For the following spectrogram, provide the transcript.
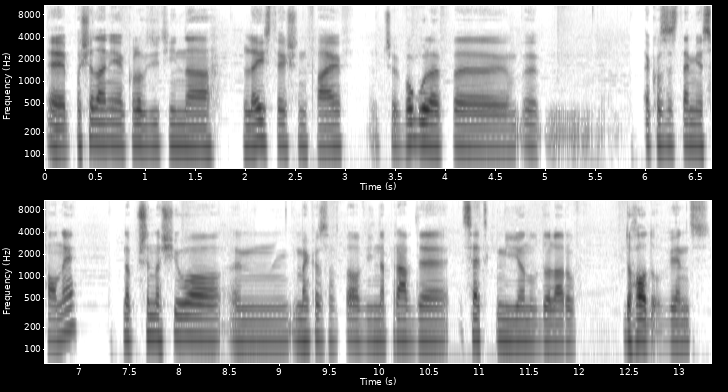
e, posiadanie Call of Duty na PlayStation 5 czy w ogóle w e, ekosystemie Sony no przynosiło Microsoftowi naprawdę setki milionów dolarów dochodów, więc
